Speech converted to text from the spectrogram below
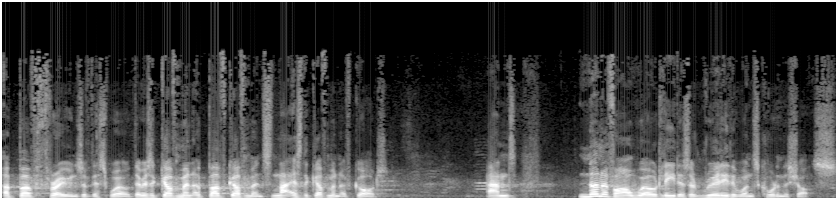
above thrones of this world, there is a government above governments, and that is the government of God. And none of our world leaders are really the ones calling the shots.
